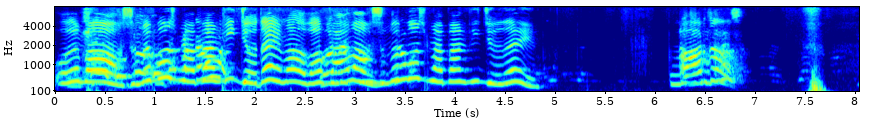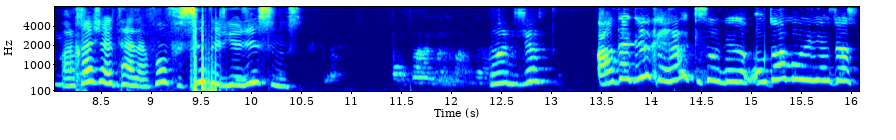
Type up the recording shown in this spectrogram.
Oğlum bak ağzımı bozma ben videodayım ha. Bak benim ağzımı bozma ben videodayım. Arda. Arkadaşlar telefon fısıldır görüyorsunuz. Ne oynayacağız? Arda diyor ki herkes oynayacak. Oda mı oynayacağız?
